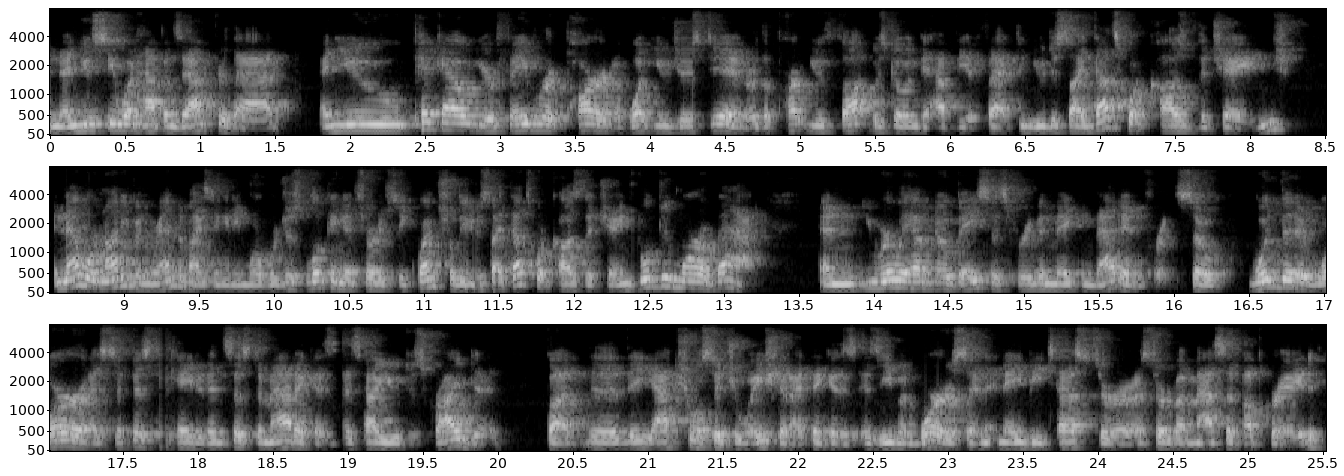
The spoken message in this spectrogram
and then you see what happens after that and you pick out your favorite part of what you just did or the part you thought was going to have the effect and you decide that's what caused the change. And now we're not even randomizing anymore. We're just looking at sort of sequentially. You decide that's what caused the change. We'll do more of that. And you really have no basis for even making that inference. So would that it were as sophisticated and systematic as, as how you described it but the, the actual situation I think is, is even worse and, and A/B tests are a sort of a massive upgrade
